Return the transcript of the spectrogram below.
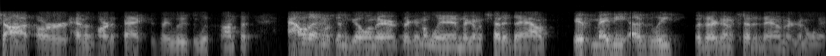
shot or having heart attacks if they lose to Wisconsin. Alabama's going to go in there. They're going to win. They're going to shut it down. It may be ugly, but they're going to shut it down. They're going to win.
